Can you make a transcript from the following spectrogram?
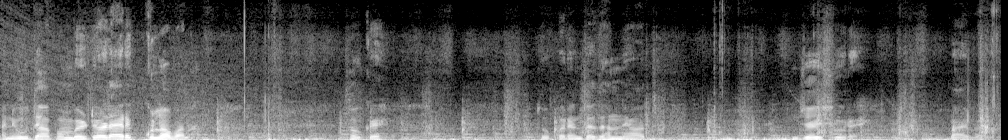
आणि उद्या आपण भेटूया डायरेक्ट कुलाबाला. ओके तोपर्यंत धन्यवाद. जय शिवराय. बाय बाय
